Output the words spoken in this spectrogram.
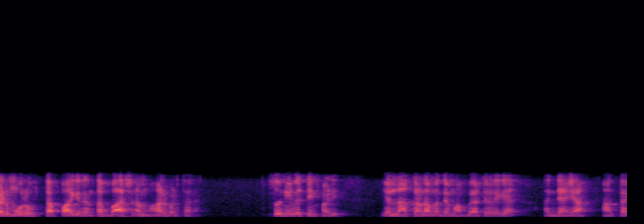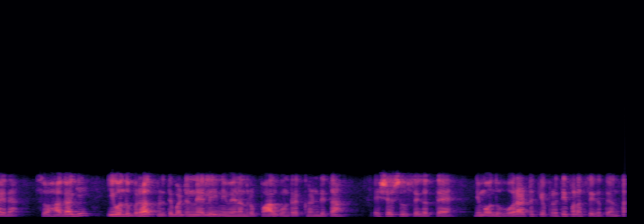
ಎರಡು ಮೂರು ತಪ್ಪಾಗಿದೆ ಅಂತ ಭಾಷಣ ಮಾಡಿಬಿಡ್ತಾರೆ. ಸೊ ನೀವೇ ಥಿಂಕ್ ಮಾಡಿ. ಎಲ್ಲ ಕನ್ನಡ ಮಾಧ್ಯಮ ಅಭ್ಯರ್ಥಿಗಳಿಗೆ ಅನ್ಯಾಯ ಆಗ್ತಾ ಇದೆ. ಸೊ ಹಾಗಾಗಿ ಈ ಒಂದು ಬೃಹತ್ ಪ್ರತಿಭಟನೆಯಲ್ಲಿ ನೀವೇನಾದರೂ ಪಾಲ್ಗೊಂಡ್ರೆ ಖಂಡಿತ ಯಶಸ್ಸು ಸಿಗುತ್ತೆ. ನಿಮ್ಮ ಒಂದು ಹೋರಾಟಕ್ಕೆ ಪ್ರತಿಫಲ ಸಿಗುತ್ತೆ ಅಂತ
